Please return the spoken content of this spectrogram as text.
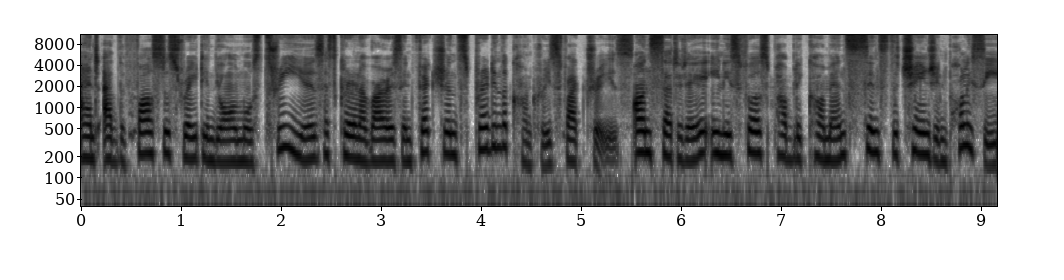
and at the fastest rate in the almost three years as coronavirus infections spread in the country's factories. On Saturday, in his first public comments since the change in policy,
